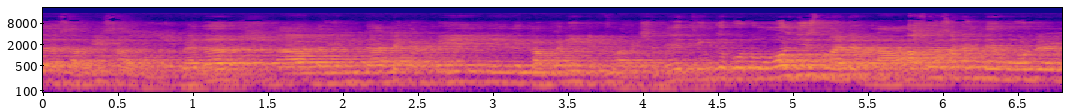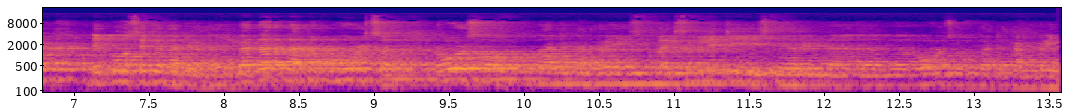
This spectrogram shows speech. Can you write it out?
the service are good, whether uh, in that country the, the company will flourish. They think about all these matters. All of a sudden, they want to deposit that country. Whether that rules rules of that country is flexibility is there in the, the rules of that country.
